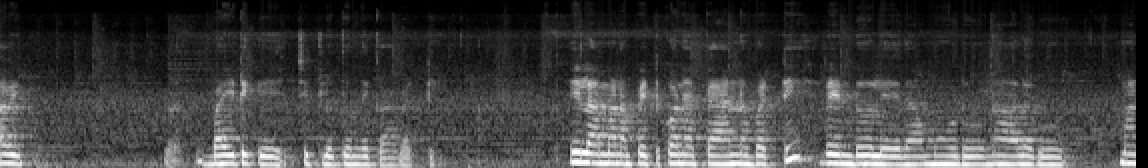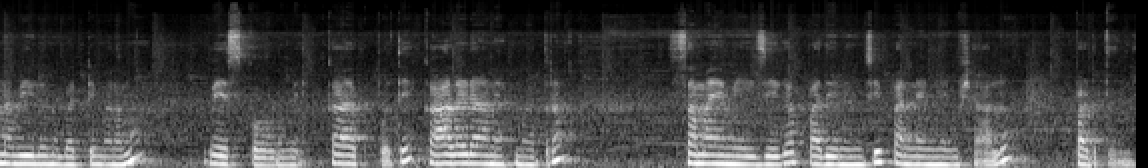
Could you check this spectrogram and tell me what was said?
అవి బయటికి చిట్లుతుంది కాబట్టి. ఇలా మనం పెట్టుకునే ప్యాన్ను బట్టి రెండు లేదా మూడు నాలుగు మన వీలును బట్టి మనము వేసుకోవడమే. కాకపోతే కాలడానికి మాత్రం సమయం ఈజీగా పది నుంచి పన్నెండు నిమిషాలు పడుతుంది.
